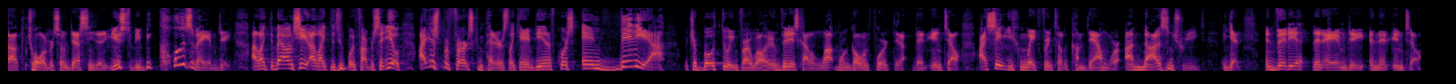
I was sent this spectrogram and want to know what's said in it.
uh, control over its own destiny than it used to be because of AMD. I like the balance sheet. I like the 2.5% yield. I just prefer its competitors like AMD and, of course, NVIDIA, which are both doing very well here. NVIDIA's got a lot more going for it than, than Intel. I say you can wait for Intel to come down more. I'm not as intrigued. Again, NVIDIA, then AMD, and then Intel.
